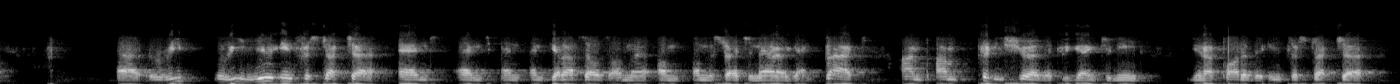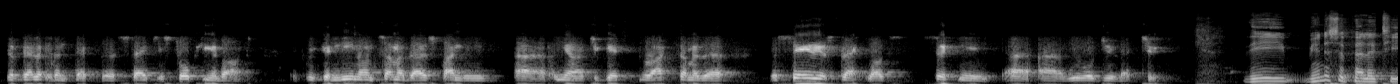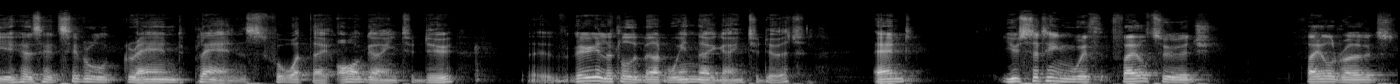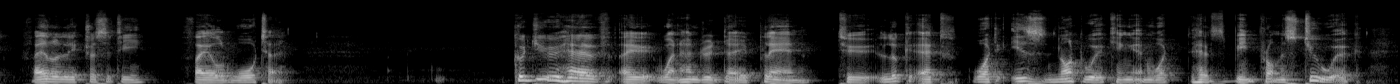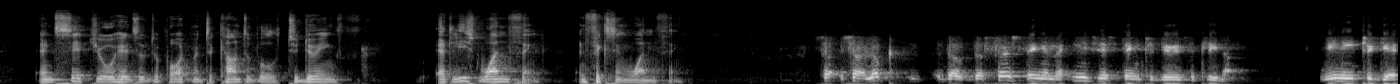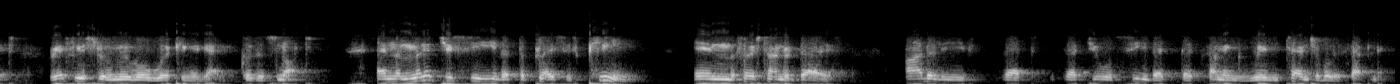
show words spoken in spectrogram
uh, renew infrastructure, and, and, and, and get ourselves on the, on, on the straight and narrow again. But I'm, I'm pretty sure that we're going to need, you know, part of the infrastructure development that the state is talking about. If we can lean on some of those funding, uh, you know, to get right some of the, the serious backlogs, certainly uh, uh, we will do that too. The municipality has had several grand plans for what they are going to do, uh, very little about when they're going to do it. And you're sitting with failed sewage, failed roads, failed electricity, failed water. Could you have a 100 day plan to look at what is not working and what has been promised to work and set your heads of department accountable to doing at least one thing and fixing one thing? So, so look, the, the first thing and the easiest thing to do is the cleanup. We need to get refuse removal working again because it's not. And the minute you see that the place is clean in the first hundred days, I believe that that you will see that, that something really tangible is happening.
